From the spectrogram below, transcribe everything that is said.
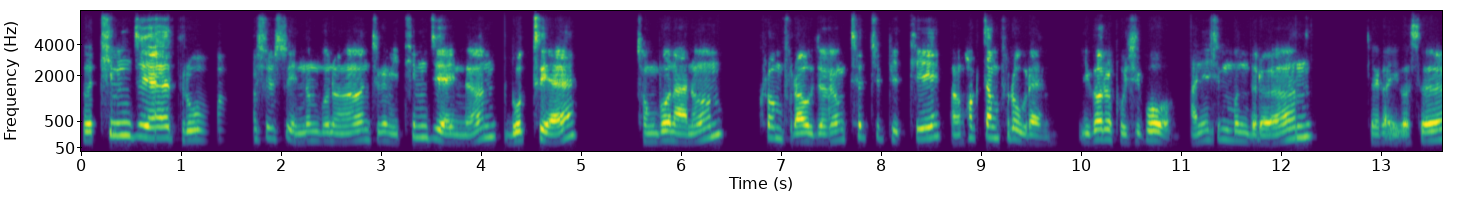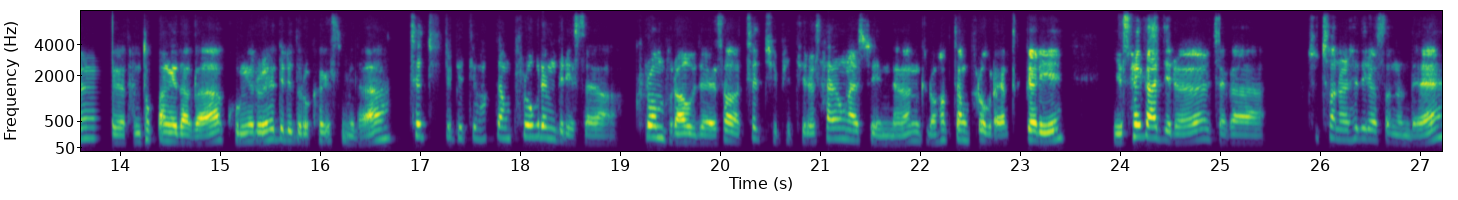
그 팀즈에 들어오실 수 있는 분은 지금 이 팀즈에 있는 노트에 정보 나눔 크롬 브라우저용 챗 GPT 확장 프로그램 이거를 보시고 아니신 분들은 제가 이것을 그 단톡방에다가 공유를 해드리도록 하겠습니다. 챗GPT 확장 프로그램들이 있어요. 크롬 브라우저에서 챗GPT를 사용할 수 있는 그런 확장 프로그램, 특별히 이 세 가지를 제가 추천을 해드렸었는데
